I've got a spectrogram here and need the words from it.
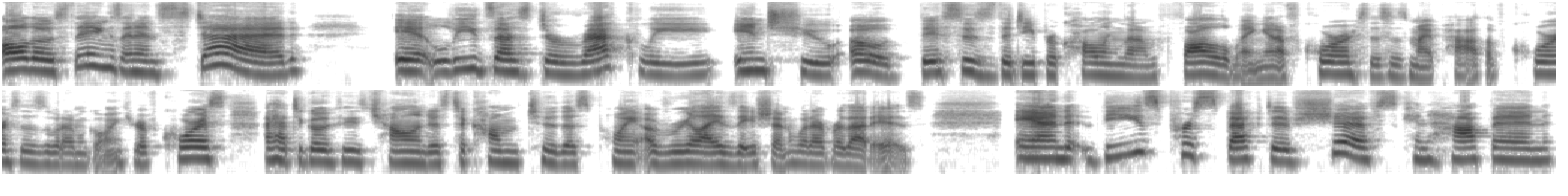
all those things. And instead, it leads us directly into, oh, this is the deeper calling that I'm following. And of course, this is my path. Of course, this is what I'm going through. Of course, I had to go through these challenges to come to this point of realization, whatever that is. And these perspective shifts can happen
